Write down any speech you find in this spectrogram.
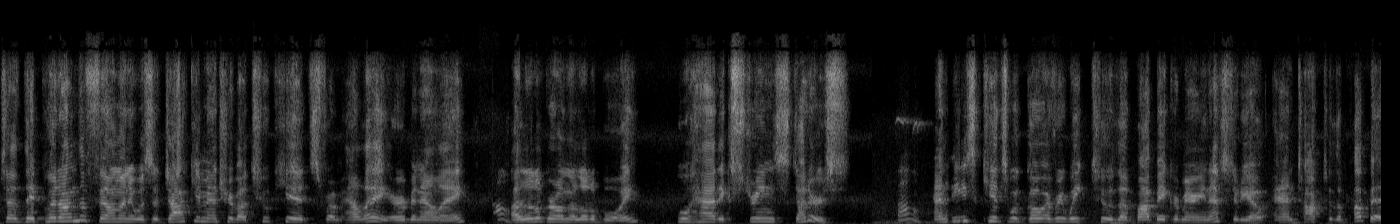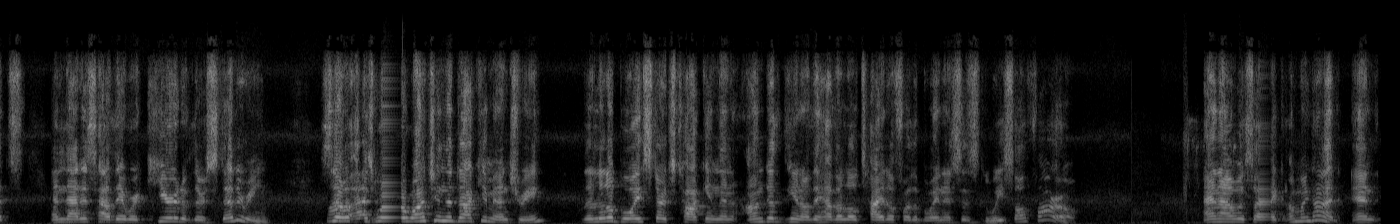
so they put on the film, and it was a documentary about two kids from LA, urban LA, oh. a little girl and a little boy, who had extreme stutters. Oh. And these kids would go every week to the Bob Baker Marionette Studio and talk to the puppets, and that is how they were cured of their stuttering. So wow. as we're watching the documentary, the little boy starts talking. Then under, you know, they have a little title for the boy, and it says Luis Alfaro. And I was like, oh my god! And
